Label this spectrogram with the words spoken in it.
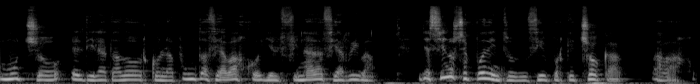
mucho el dilatador con la punta hacia abajo y el final hacia arriba. Y así no se puede introducir porque choca abajo.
